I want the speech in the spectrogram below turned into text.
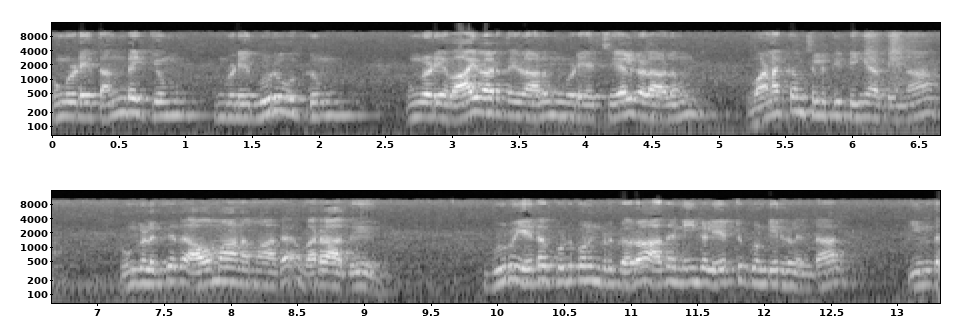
உங்களுடைய தந்தைக்கும் உங்களுடைய குருவுக்கும் உங்களுடைய வாய் வார்த்தைகளாலும் உங்களுடைய செயல்களாலும் வணக்கம் செலுத்திட்டீங்க அப்படின்னா உங்களுக்கு அது அவமானமாக வராது. குரு எதை கொடுக்கணும்னு இருக்காரோ அதை நீங்கள் ஏற்றுக்கொண்டீர்கள் என்றால் இந்த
